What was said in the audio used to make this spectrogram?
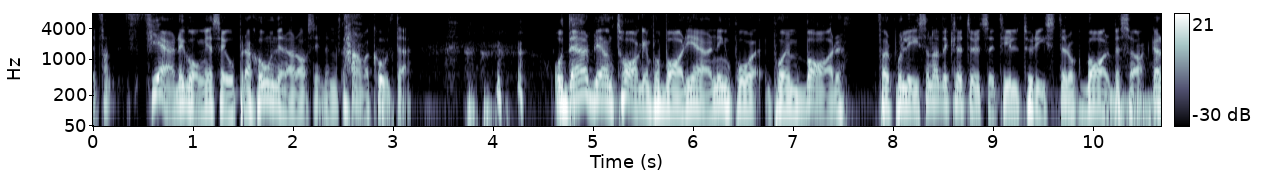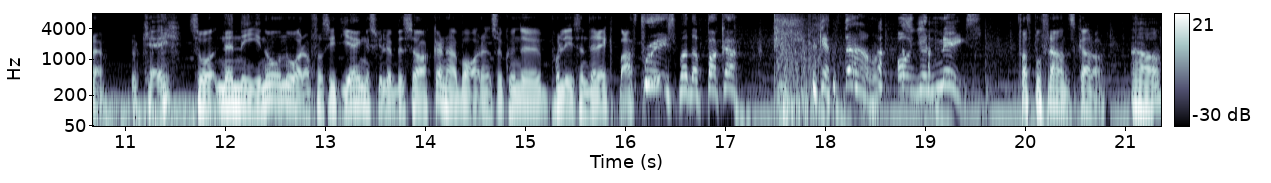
är fan fjärde gången jag säger operation i det här avsnittet, men fan vad coolt det är. Och där blir han tagen på bar gärning på, på en bar. För polisen hade klätt ut sig till turister och barbesökare. Okej. Så när Nino och några från sitt gäng skulle besöka den här baren så kunde polisen direkt bara Freeze motherfucker! Get down on your knees! Fast på franska då. Ja.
